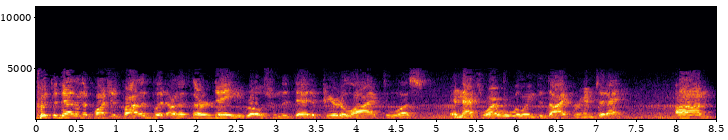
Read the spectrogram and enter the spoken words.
put to death on the Pontius Pilate, but on the third day he rose from the dead, appeared alive to us, and that's why we're willing to die for him today. Um,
